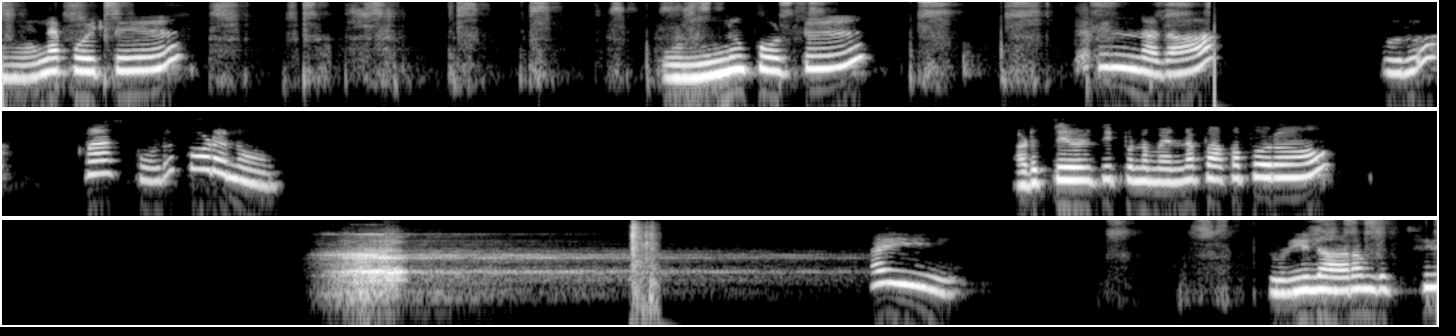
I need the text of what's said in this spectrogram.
மேல போயிட்டு ஒண்ணு போட்டு சின்னதா ஒரு கிராஸ் கோடு போடணும். அடுத்து எழுதி இப்ப நம்ம என்ன பார்க்க போறோம்? ஐ. துளியில ஆரம்பிச்சு.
